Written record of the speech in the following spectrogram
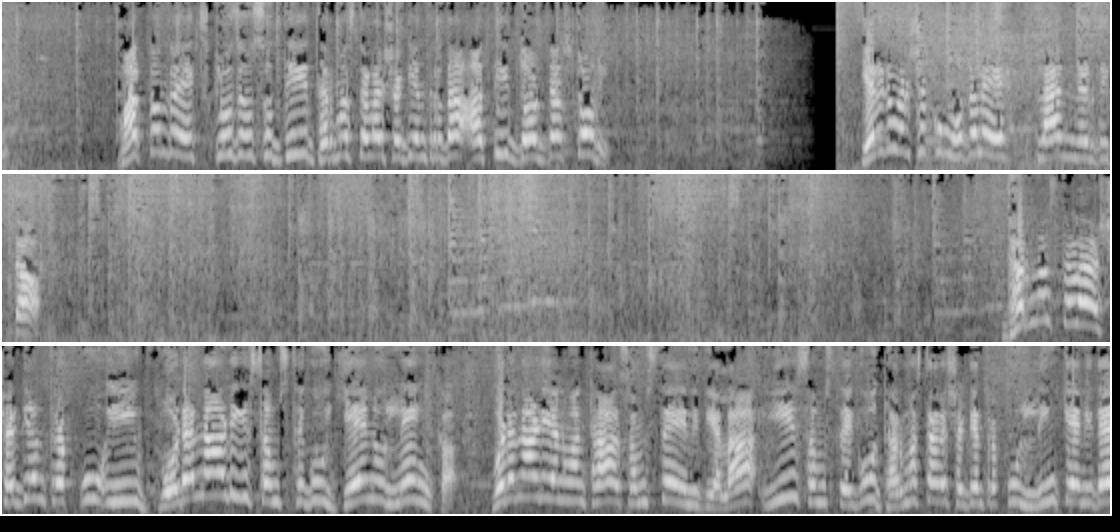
ಮತ್ತೊಂದು ಎಕ್ಸ್ಕ್ಲೂಸಿವ್ ಸುದ್ದಿ, ಧರ್ಮಸ್ಥಳ ಷಡ್ಯಂತ್ರದ ಅತಿ ದೊಡ್ಡ ಸ್ಟೋರಿ. ಎರಡು ವರ್ಷಕ್ಕೂ ಮೊದಲೇ ಪ್ಲಾನ್ ನಡೆದಿತ್ತ. ಧರ್ಮಸ್ಥಳ ಷಡ್ಯಂತ್ರಕ್ಕೂ ಈ ಒಡನಾಡಿ ಸಂಸ್ಥೆಗೂ ಏನು ಲಿಂಕ್? ಒಡನಾಡಿ ಅನ್ನುವಂತಹ ಸಂಸ್ಥೆ ಏನಿದೆಯಲ್ಲ, ಈ ಸಂಸ್ಥೆಗೂ ಧರ್ಮಸ್ಥಳ ಷಡ್ಯಂತ್ರಕ್ಕೂ ಲಿಂಕ್ ಏನಿದೆ?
